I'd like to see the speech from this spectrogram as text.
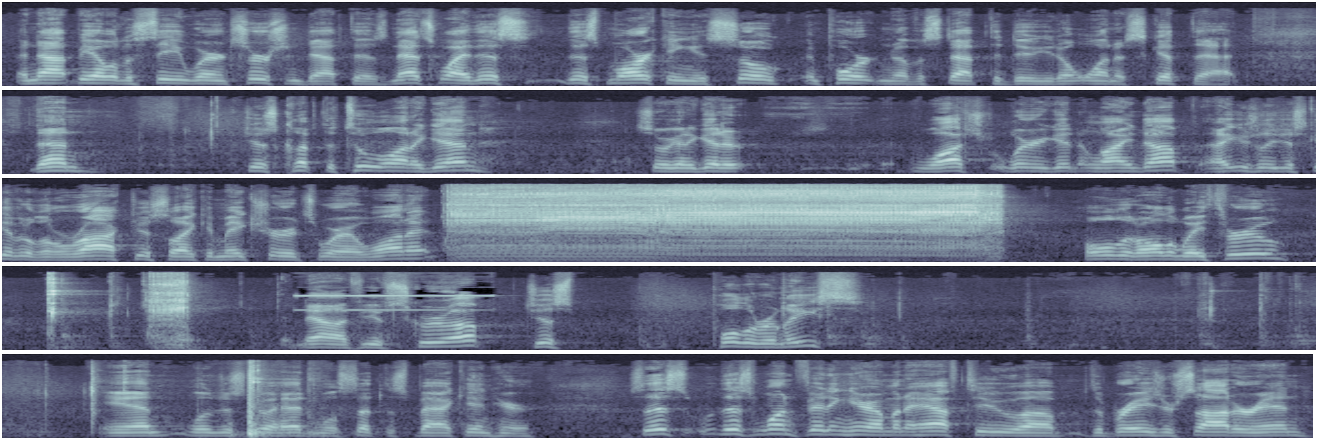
and not be able to see where insertion depth is. And that's why this, this marking is so important of a step to do. You don't want to skip that. Then just clip the tool on again. So we're going to get it watch where you're getting it lined up. I usually just give it a little rock just so I can make sure it's where I want it. Hold it all the way through. Now if you screw up, just pull the release and we'll just go ahead and we'll set this back in here. So this, this one fitting here, I'm gonna have to, uh, the brazier solder in.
